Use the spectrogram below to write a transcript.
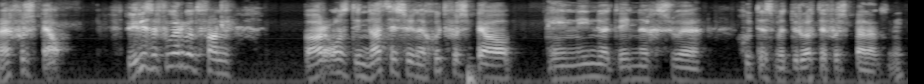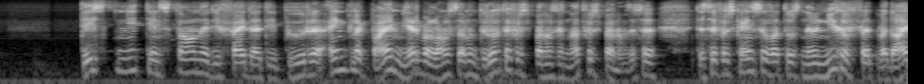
reg voorspel. Hier is 'n voorbeeld van waar ons die natseisoene goed voorspel en nie noodwendig so goed is met droogtevoorspellings nie. Dis nie teenstaande die feit dat die boere eintlik baie meer belangstel in droogtevoorspellings en natvoorspellings. Dis 'n dis 'n verskynsel wat ons nou nie gevind wat daai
